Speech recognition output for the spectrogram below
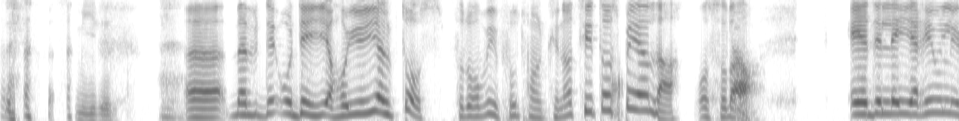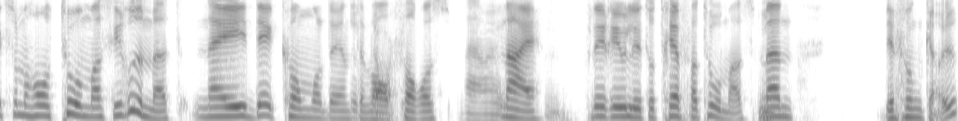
Smidigt. Uh, men det, och det har ju hjälpt oss för då har vi fortfarande kunnat sitta och spela och sådär. Ja. Är det lika roligt som att ha Thomas i rummet? Nej, det kommer det inte vara för oss. Nej. Nej, mm. för det är roligt att träffa Thomas, mm. men det funkar ju.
